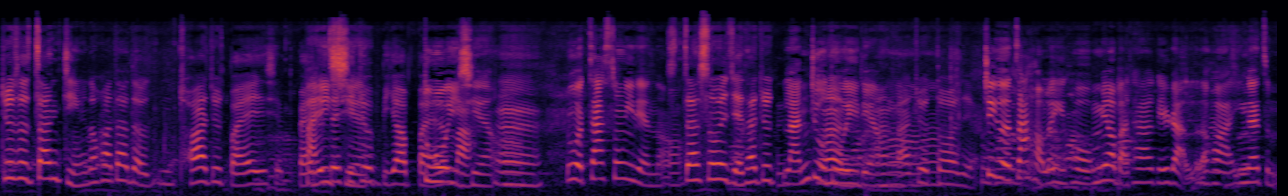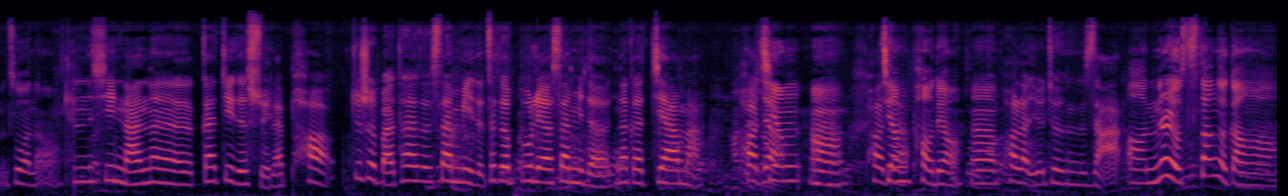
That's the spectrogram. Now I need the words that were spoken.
就是扎紧的话，它的图案就白一些，白一些就比较白多一些。嗯，如果扎松一点呢？扎松一点，它就蓝就多一点，蓝就多一点。这个扎好了以后，我们要把它给染了的话，应该怎么做呢？嗯，先拿那干净的水来泡，就是把它的上面的这个布料上面的那个浆嘛，泡掉。浆，嗯，泡浆泡掉。嗯，泡了以后就染。哦，你那有三个缸啊？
